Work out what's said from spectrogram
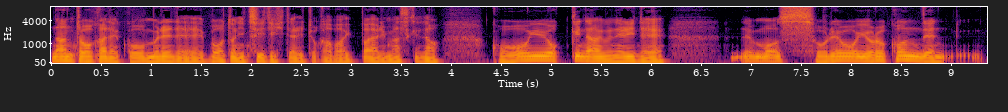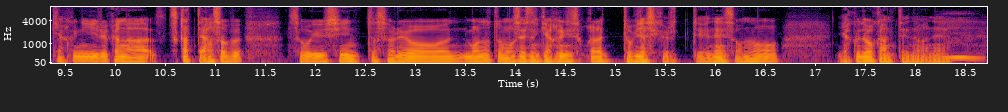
何頭かでこう群れでボートについてきたりとかはいっぱいありますけどこういう大きなうねりででもそれを喜んで逆にイルカが使って遊ぶそういうシーンとそれをものともせずに逆にそこから飛び出してくるっていうねその躍動感っていうのはね、うん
